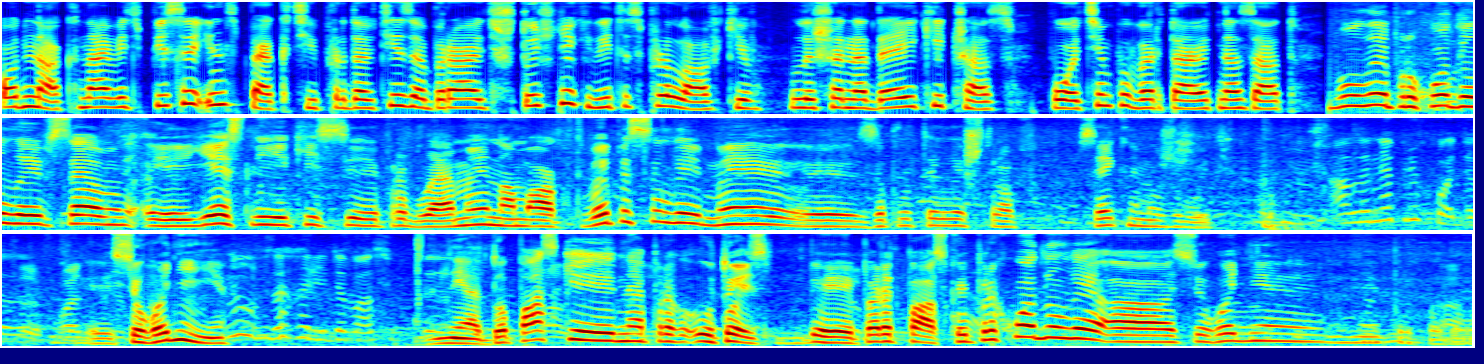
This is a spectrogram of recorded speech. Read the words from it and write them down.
Однак навіть після інспекції продавці забирають штучні квіти з прилавків лише на деякий час, потім повертають назад. Були, проходили все. Е, Якщо якісь е, проблеми, нам акт виписали, ми е, заплатили штраф. Все як не може бути. Але не приходили. Е, Сьогодні ні. Ну, взагалі до вас. Ні, до Пасхи не приходили. Тобто перед Пасхою приходили, а сьогодні не приходили.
